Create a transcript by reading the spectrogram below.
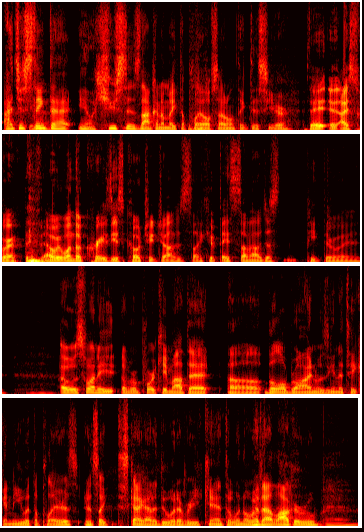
I just think that you know Houston's not going to make the playoffs. I don't think this year. If they, I swear, if that would be one of the craziest coaching jobs. Like if they somehow just peek their way. It was funny. A report came out that uh, Bill O'Brien was going to take a knee with the players, and it's like this guy got to do whatever he can to win over that locker room. And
